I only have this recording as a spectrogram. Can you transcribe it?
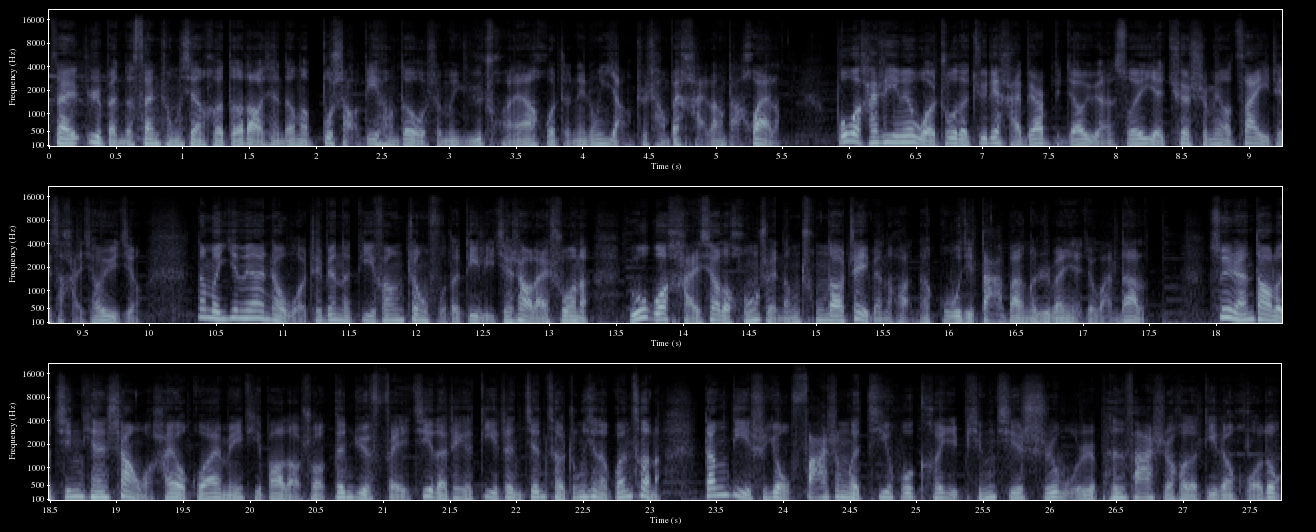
在日本的三重县和德岛县等等不少地方都有什么渔船啊，或者那种养殖场被海浪打坏了。不过还是因为我住的距离海边比较远，所以也确实没有在意这次海啸预警。那么，因为按照我这边的地方政府的地理介绍来说呢，如果海啸的洪水能冲到这边的话，那估计大半个日本也就完蛋了。虽然到了今天上午，还有国外媒体报道说，根据斐济的这个地震监测中心的观测呢，当地是又发生了几乎可以平齐十五日喷发时候的地震活动，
